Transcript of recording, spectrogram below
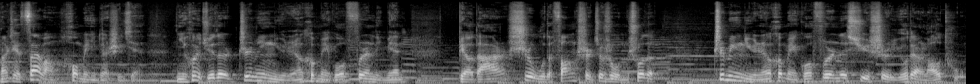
而且再往后面一段时间，你会觉得《致命女人》和《美国夫人》里面表达事物的方式，就是我们说的《致命女人》和《美国夫人》的叙事有点老土，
